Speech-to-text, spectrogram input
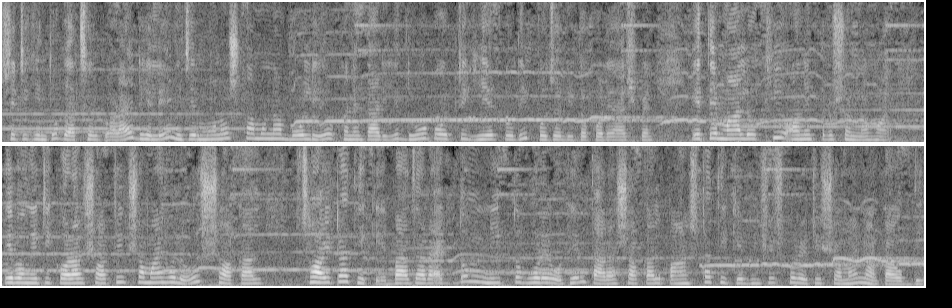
সেটি কিন্তু গাছের গোড়ায় ঢেলে নিজের মনস্কামনা বলে ওখানে দাঁড়িয়ে ধূপ ও একটি ঘিয়ের প্রদীপ প্রজ্বলিত করে আসবেন। এতে মা লক্ষ্মী অনেক প্রসন্ন হয় এবং এটি করার সঠিক সময় হলো সকাল ছয়টা থেকে বা যারা একদম নিত্য ভরে ওঠেন, তারা সকাল পাঁচটা থেকে বিশেষ করে এটির সময় নটা অবধি।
